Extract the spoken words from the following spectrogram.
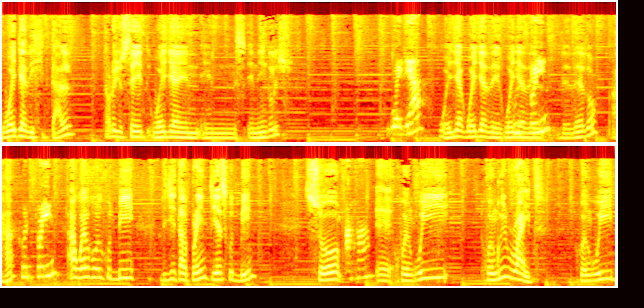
huella digital. How do you say it? Huella in, in, in english? Huella, huella huella de huella de, de dedo. Ajá. footprint, Ah, well, well, could be digital print. Yes, could be. So Uh-huh. uh, when we when we write, when we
